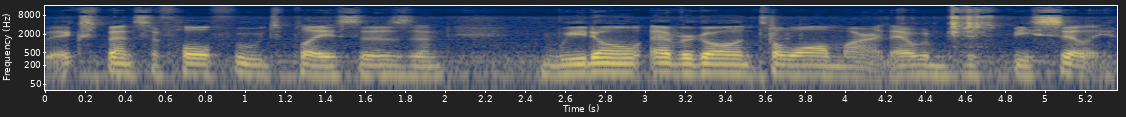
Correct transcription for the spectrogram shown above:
expensive Whole Foods places, and we don't ever go into Walmart. That would just be silly.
